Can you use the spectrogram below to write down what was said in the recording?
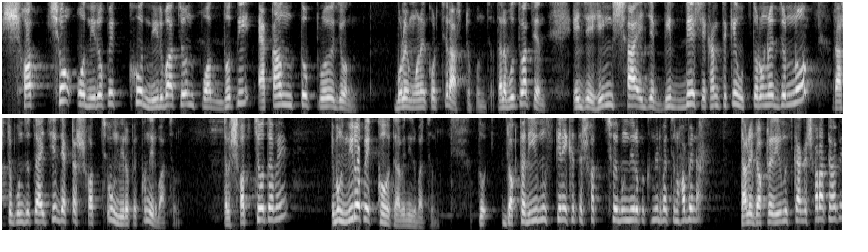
স্বচ্ছ ও নিরপেক্ষ নির্বাচন পদ্ধতি একান্ত প্রয়োজন। বলে মনে করছে রাষ্ট্রপুঞ্জ। তাহলে বুঝতে পারছেন? এই যে হিংসা, এই যে বিদ্বেষ এখান থেকে উত্তরণের জন্য রাষ্ট্রপুঞ্জ চাইছে যে একটা স্বচ্ছ এবং নিরপেক্ষ নির্বাচন। তাহলে স্বচ্ছ হতে হবে এবং নিরপেক্ষ হতে হবে নির্বাচন। তো ডক্টর ইউনুসকে এক্ষেত্রে স্বচ্ছ এবং নিরপেক্ষ নির্বাচন হবে না। তাহলে ডক্টর ইউনুসকে আগে সরাতে হবে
